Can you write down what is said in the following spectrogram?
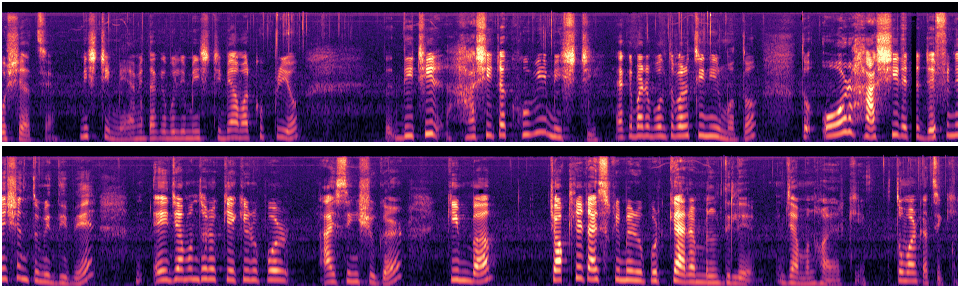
বসে আছে মিষ্টি মেয়ে আমি তাকে বলি মিষ্টি মেয়ে আমার খুব প্রিয়। দিঠির হাসিটা খুবই মিষ্টি একেবারে বলতে পারো চিনির মতো। তো ওর হাসির একটা ডেফিনেশন তুমি দিবে এই যেমন ধরো কেকের উপর আইসিং সুগার কিংবা চকলেট আইসক্রিমের উপর ক্যারামেল দিলে যেমন হয় আর কি। তোমার কাছে কি?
